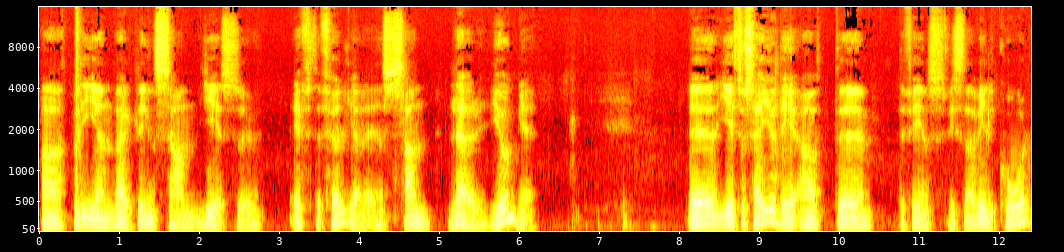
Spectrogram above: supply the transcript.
att bli en verkligen sann Jesu efterföljare, en sann lärjunge. Eh, Jesus säger det att eh, det finns vissa villkor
